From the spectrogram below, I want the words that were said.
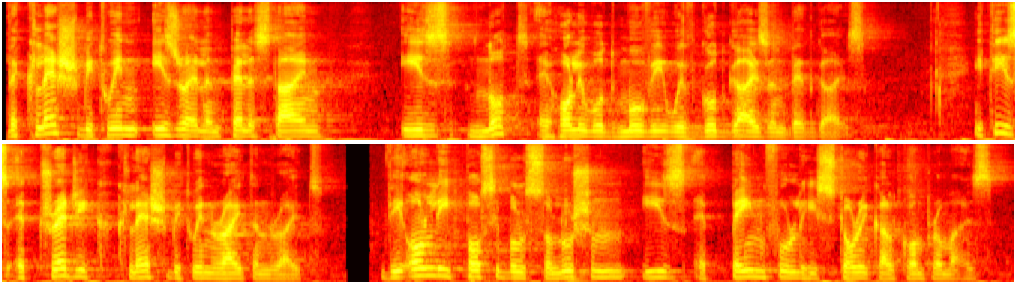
The clash between Israel and Palestine is not a Hollywood movie with good guys and bad guys. It is a tragic clash between right and right. The only possible solution is a painful historical compromise.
